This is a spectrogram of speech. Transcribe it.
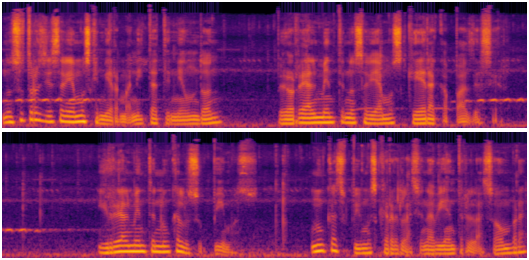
Nosotros ya sabíamos que mi hermanita tenía un don, pero realmente no sabíamos qué era capaz de hacer. Y realmente nunca lo supimos. Nunca supimos qué relación había entre la sombra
